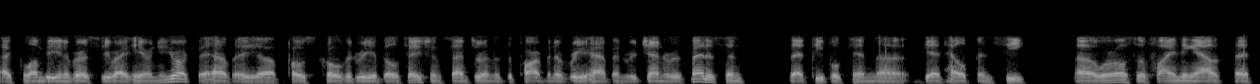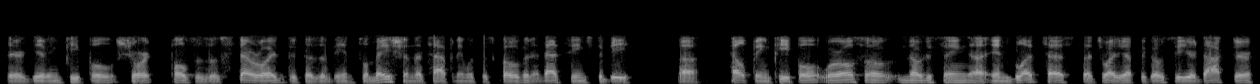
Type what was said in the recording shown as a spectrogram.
at Columbia University right here in New York. They have a uh, post COVID rehabilitation center in the Department of Rehab and Regenerative Medicine that people can uh, get help and seek. Uh, we're also finding out that they're giving people short pulses of steroids because of the inflammation that's happening with this COVID, and that seems to be uh, helping people. We're also noticing uh, in blood tests, that's why you have to go see your doctor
